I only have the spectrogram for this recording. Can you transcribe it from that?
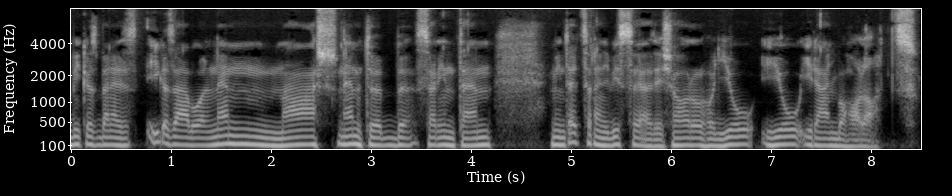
miközben ez igazából nem más, nem több szerintem, mint egyszerűen egy visszajelzés arról, hogy jó, jó irányba haladsz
